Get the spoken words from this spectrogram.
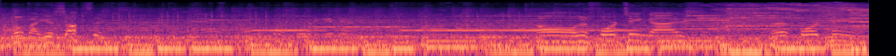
I hope I get something. Oh, there's 14 guys. There's 14.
